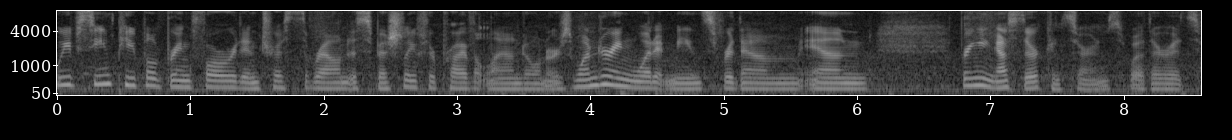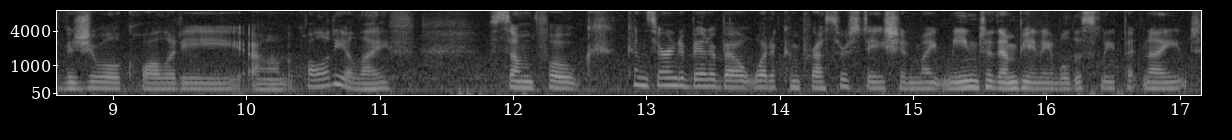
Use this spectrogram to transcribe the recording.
We've seen people bring forward interests around, especially if they're private landowners, wondering what it means for them and bringing us their concerns, whether it's visual quality, um, quality of life. Some folk concerned a bit about what a compressor station might mean to them being able to sleep at night.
